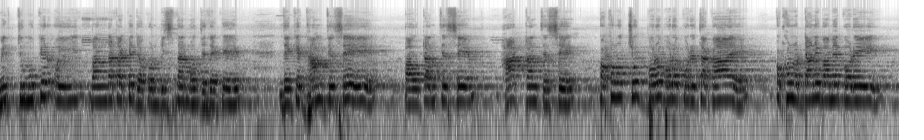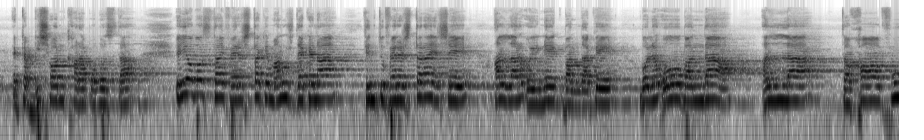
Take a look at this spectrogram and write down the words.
মৃত্যু মুখের ওই বান্দাটাকে যখন বিছনার মধ্যে দেখে দেখে ঘামতেছে, পাও টানতেছে, হাত টানতেছে, কখনো চোখ বড় বড় করে তাকায়, কখনো ডানে বামে করে, একটা ভীষণ খারাপ অবস্থা। এই অবস্থায় ফেরেশতাকে মানুষ দেখে না, কিন্তু ফেরেশতারা এসে আল্লাহর ওই নেক বান্দাকে বলে, ও বান্দা, আল্লাহ তখাফু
